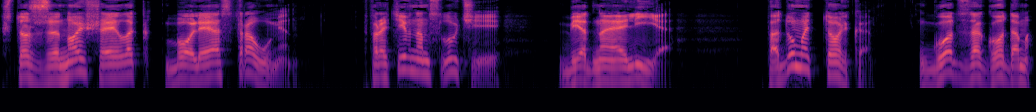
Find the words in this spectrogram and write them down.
что с женой Шейлок более остроумен. В противном случае, бедная Лия, подумать только, год за годом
